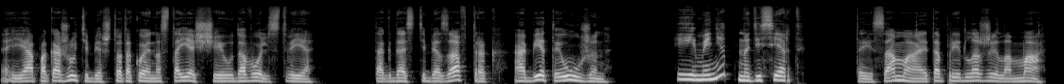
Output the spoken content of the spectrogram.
Я покажу тебе, что такое настоящее удовольствие. Тогда с тебя завтрак, обед и ужин». «И минет на десерт?» «Ты сама это предложила, ма».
